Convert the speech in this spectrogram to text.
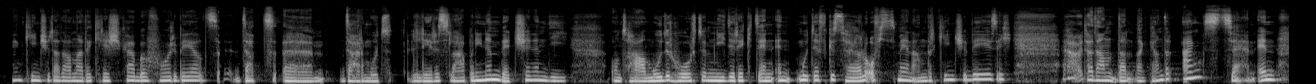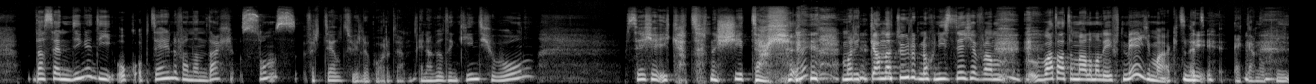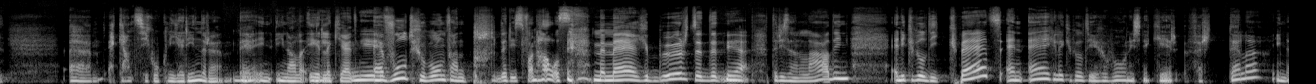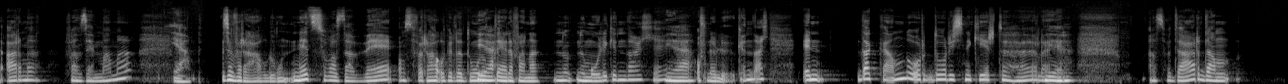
Een kindje dat al naar de crash gaat bijvoorbeeld, dat uh, daar moet leren slapen in een bedje en die onthaalmoeder hoort hem niet direct en, en moet even huilen of is een ander kindje bezig. Ja, dan, dan, dan kan er angst zijn. En dat zijn dingen die ook op het einde van een dag soms verteld willen worden. En dan wil een kind gewoon zeggen, ik had een shitdag. Maar ik kan natuurlijk nog niet zeggen van wat dat hem allemaal heeft meegemaakt. Nee. hij kan ook niet... Uh, hij kan het zich ook niet herinneren, hè, in, in alle eerlijkheid. Nee. Hij voelt gewoon van, pff, er is van alles met mij gebeurd. Er, ja. er is een lading. En ik wil die kwijt. En eigenlijk wil hij gewoon eens een keer vertellen in de armen van zijn mama. Ja. Zijn verhaal doen. Net zoals dat wij ons verhaal willen doen ja. op einde van een, een moeilijke dag. Hè, of een leuke dag. En dat kan door, door eens een keer te huilen. Ja. En als we daar dan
